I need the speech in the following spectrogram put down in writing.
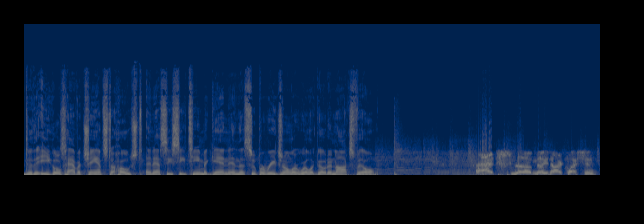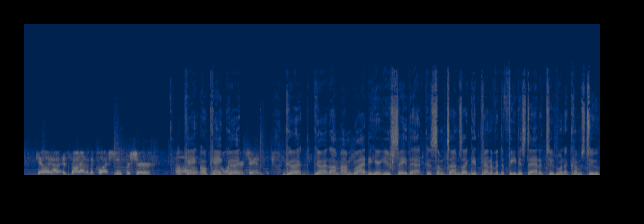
Do the Eagles have a chance to host an SEC team again in the Super Regional, or will it go to Knoxville? That's the million dollar question, Kelly. It's not out of the question for sure. Okay, um, okay, good. good, good. I'm, I'm glad to hear you say that because sometimes I get kind of a defeatist attitude when it comes to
